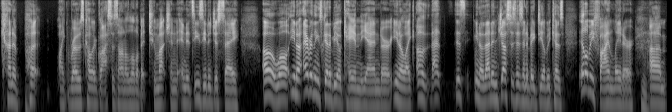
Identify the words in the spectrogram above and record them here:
kind of put like rose-colored glasses on a little bit too much, and and it's easy to just say, oh well, you know everything's gonna be okay in the end, or you know like oh that this you know that injustice isn't a big deal because it'll be fine later. Mm. Um,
